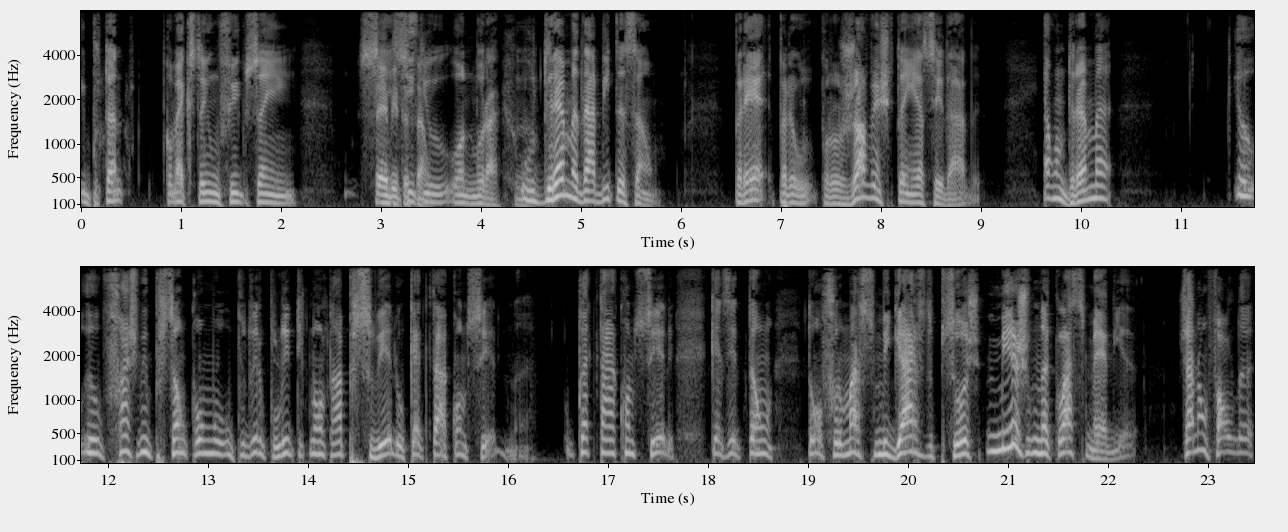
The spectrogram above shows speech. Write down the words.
E, portanto, como é que se tem um filho sem, sem, sem sítio onde morar? Hum. O drama da habitação para, para, para os jovens que têm essa idade é um drama eu, eu faz-me impressão como o poder político não está a perceber o que é que está a acontecer. É? O que é que está a acontecer? Quer dizer, estão, estão a formar-se milhares de pessoas, mesmo na classe média. Já não falo da,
